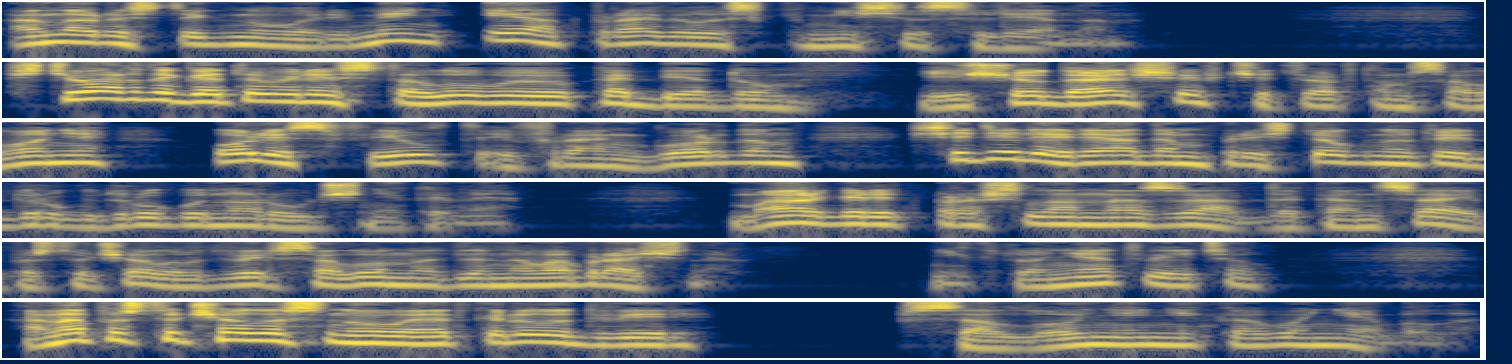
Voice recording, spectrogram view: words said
она расстегнула ремень и отправилась к миссис Леннон. Стюарды готовили столовую к обеду. Еще дальше, в четвертом салоне, Олис Филд и Фрэнк Гордон сидели рядом, пристегнутые друг к другу наручниками. Маргарет прошла назад до конца и постучала в дверь салона для новобрачных. Никто не ответил. Она постучала снова и открыла дверь. В салоне никого не было.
